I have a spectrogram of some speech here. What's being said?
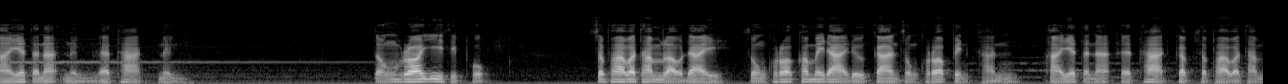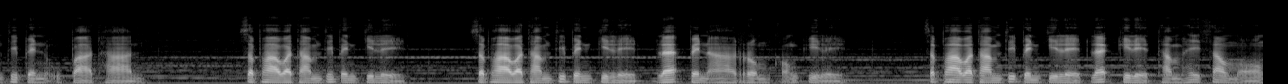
อายตนะหนึ่งและธาตุหนึ่งสองร้อยยี่สิบหกสภาวธรรมเหล่าใด สงเคราะห์เข้าไม่ได้โดยการสงเคราะห์เป็นขันอายตนะและธาตุกับสภาวธรรมที่เป็นอุปาทาน สภาวธรรมที่เป็นกิเลส สภาวธรรมที่เป็นกิเลสและเป็นอารมณ์ของกิเลส สภาวธรรมที่เป็นกิเลสและกิเลสทำให้เศร้าหมอง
